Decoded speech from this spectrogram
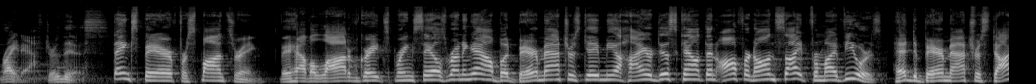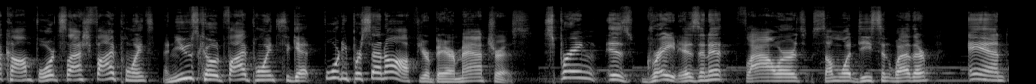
right after this. Thanks, Bear, for sponsoring. They have a lot of great spring sales running out, but Bear Mattress gave me a higher discount than offered on site for my viewers. Head to bearmattress.com forward slash five points and use code five points to get 40% off your Bear mattress. Spring is great, isn't it? Flowers, somewhat decent weather and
